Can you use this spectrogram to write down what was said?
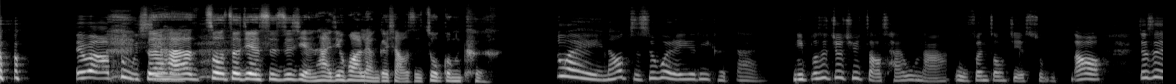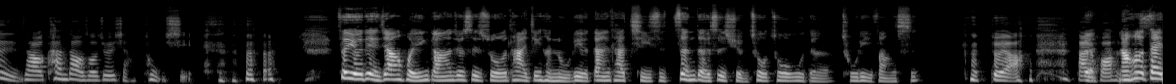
因为要 吐血，所以还要做这件事之前，他已经花两个小时做功课。对，然后只是为了一个立可带，你不是就去找财务拿五分钟结束？然后就是你知道看到的时候就会想吐血。这有点像回应刚刚，就是说他已经很努力了，但是他其实真的是选错错误的处理方式。对啊，他也花，然后再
